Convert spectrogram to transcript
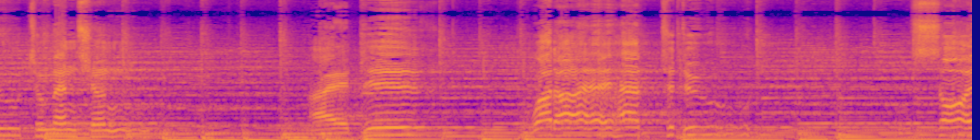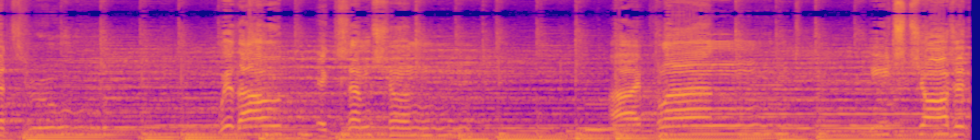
few to mention. I did what I had to do, saw it through without exemption. I planned each charted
